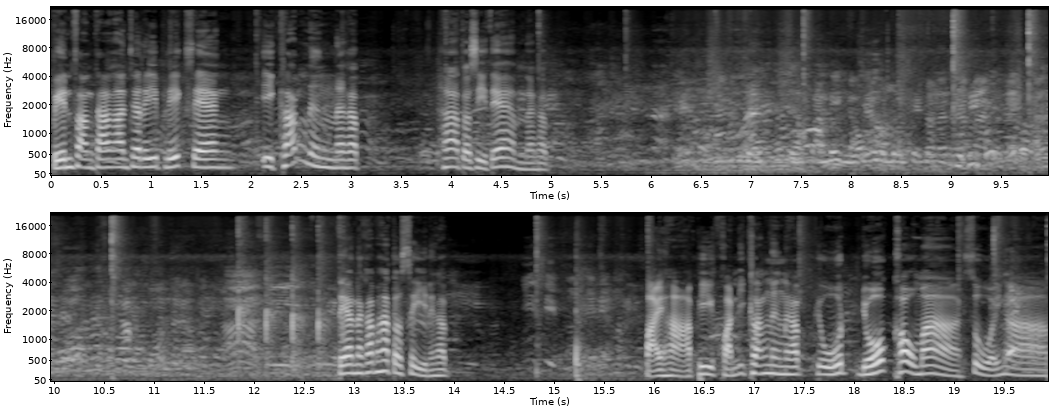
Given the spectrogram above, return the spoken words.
เป็นฝั่งทางอัญชลีพลิกแซงอีกครั้งหนึ่งนะครับ 5 ต่อ 4 แต้มนะครับแต้มนะครับ 5 ต่อ 4 นะครับไปหาพี่ขวัญอีกครั้งหนึ่งนะครับ พี่อู๊ดยกเข้ามาสวยงาม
